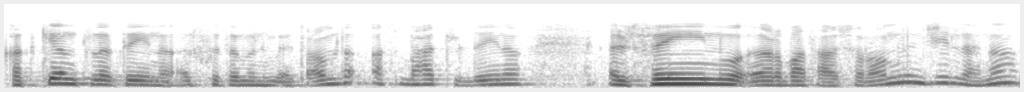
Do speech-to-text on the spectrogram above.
قد كانت لدينا 1800 عملة أصبحت لدينا 2014 عملة. نجي لهنا.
